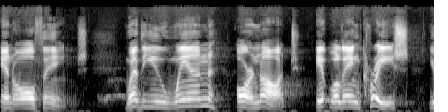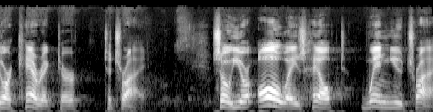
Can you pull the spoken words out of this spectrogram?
in all things. Whether you win or not, it will increase your character to try. So you're always helped when you try.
